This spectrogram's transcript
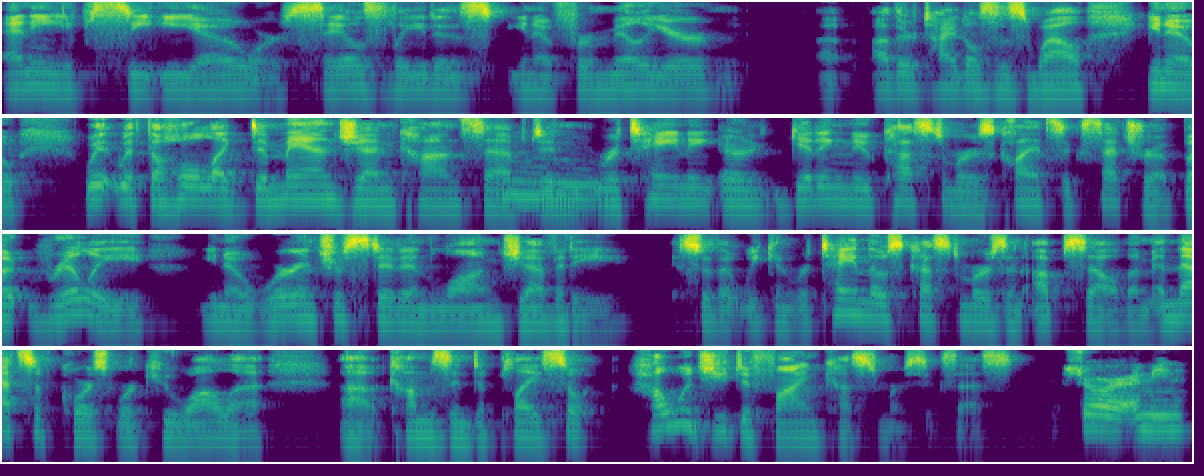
any ceo or sales lead is you know familiar uh, other titles as well you know with, with the whole like demand gen concept mm. and retaining or getting new customers clients etc but really you know we're interested in longevity so that we can retain those customers and upsell them. And that's, of course, where Quala uh, comes into play. So, how would you define customer success? Sure. I mean,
